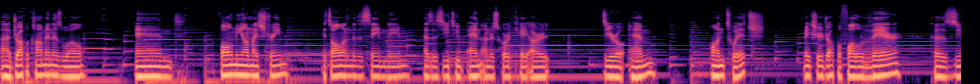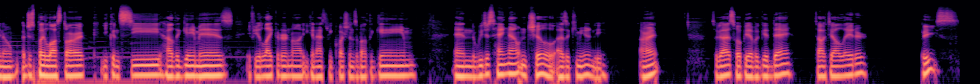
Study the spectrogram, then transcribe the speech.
Uh, drop a comment as well and follow me on my stream. It's all under the same name as this YouTube N underscore KR0M on Twitch. Make sure you drop a follow there because you know I just play Lost Ark. You can see how the game is. If you like it or not, you can ask me questions about the game, and we just hang out and chill as a community. All right. So guys, hope you have a good day. Talk to y'all later. Peace.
